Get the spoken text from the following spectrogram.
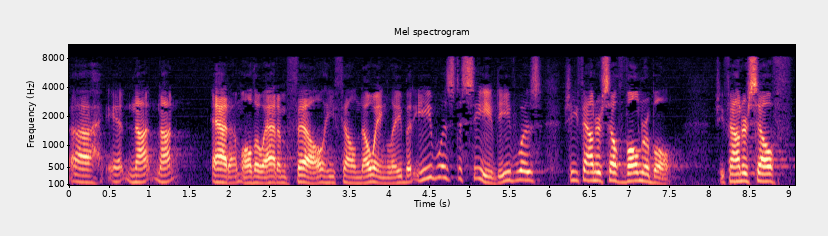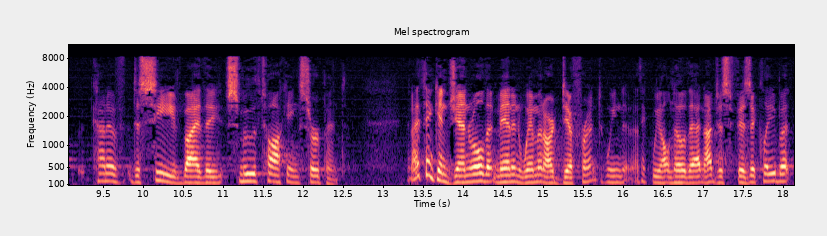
uh, not, not Adam, although Adam fell, he fell knowingly, but Eve was deceived. Eve was, she found herself vulnerable. She found herself kind of deceived by the smooth talking serpent. And I think in general that men and women are different. We, I think we all know that, not just physically, but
